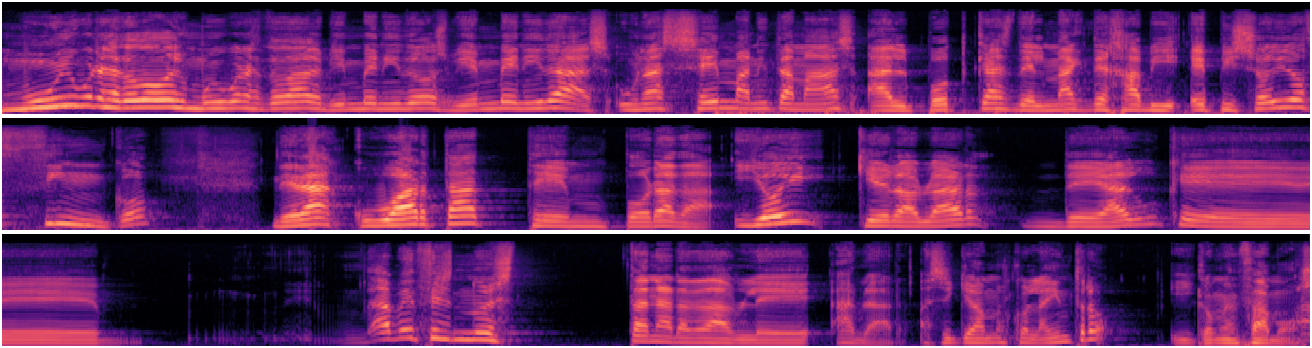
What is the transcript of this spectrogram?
Muy buenas a todos, muy buenas a todas, bienvenidos, bienvenidas una semanita más al podcast del Mac de Javi, episodio 5 de la cuarta temporada. Y hoy quiero hablar de algo que a veces no es tan agradable hablar. Así que vamos con la intro y comenzamos.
